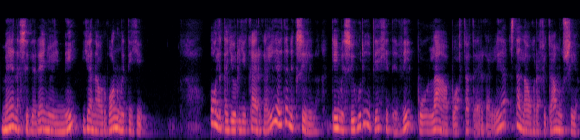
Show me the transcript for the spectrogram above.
με ένα σιδερένιο ινί για να οργώνουμε τη γη. Όλα τα γεωργικά εργαλεία ήταν ξύλινα και είμαι σίγουρη ότι έχετε δει πολλά από αυτά τα εργαλεία στα λαογραφικά μουσεία.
